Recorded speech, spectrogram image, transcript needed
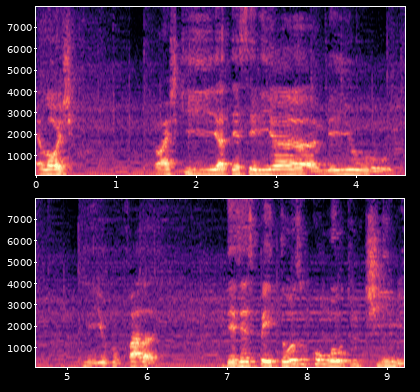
É lógico. Eu acho que até seria meio. meio, como fala? Desrespeitoso com o outro time.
